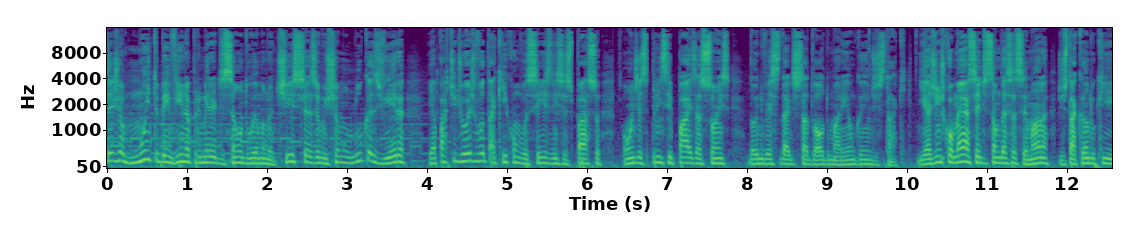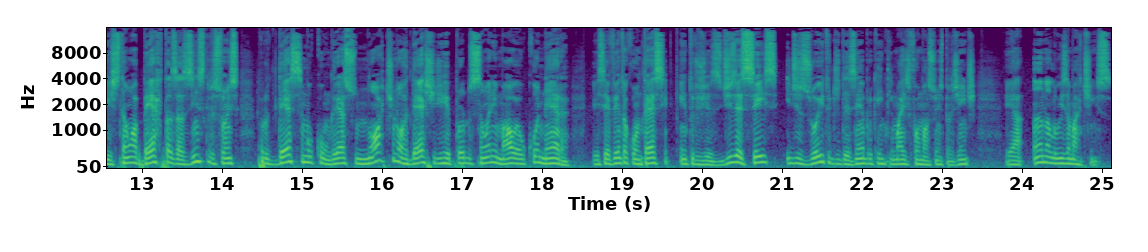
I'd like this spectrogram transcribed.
Seja muito bem-vindo à primeira edição do EMA Notícias. Eu me chamo Lucas Vieira e a partir de hoje vou estar aqui com vocês nesse espaço onde as principais ações da Universidade Estadual do Maranhão ganham destaque. E a gente começa a edição dessa semana destacando que estão abertas as inscrições para o décimo Congresso Norte-Nordeste de Reprodução Animal, é o CONERA. Esse evento acontece entre os dias 16 e 18 de dezembro. Quem tem mais informações para a gente é a Ana Luísa Martins.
